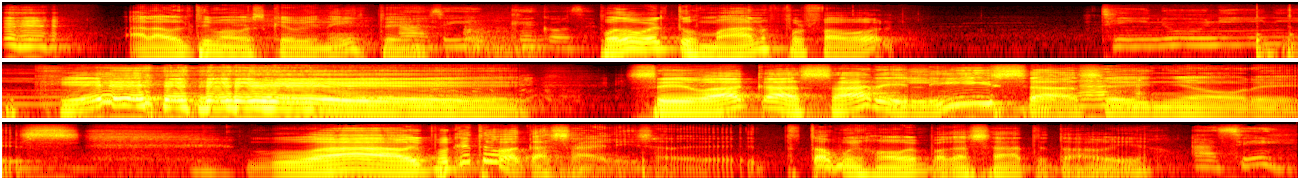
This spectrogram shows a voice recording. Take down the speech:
A la última vez que viniste. Ah, sí, qué cosa. ¿Puedo ver tus manos, por favor? ¿Qué? Se va a casar Elisa, señores. Wow. ¿Y por qué te va a casar, Elisa? Estás muy joven para casarte todavía. Ah, sí.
